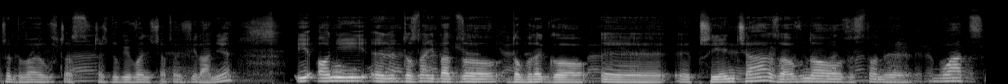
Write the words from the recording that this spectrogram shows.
przebywały wówczas w czasie II wojny światowej w Iranie. I oni e, doznali bardzo dobrego e, e, przyjęcia, zarówno ze strony władz,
